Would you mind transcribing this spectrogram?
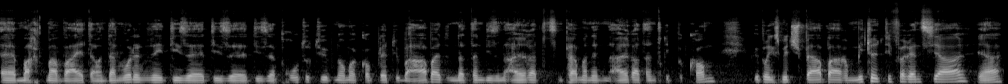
Äh, macht mal weiter. Und dann wurde diese, diese, dieser Prototyp nochmal komplett überarbeitet und hat dann diesen Allrad, diesen permanenten Allradantrieb bekommen. Übrigens mit sperrbarem Mitteldifferential. Ja?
